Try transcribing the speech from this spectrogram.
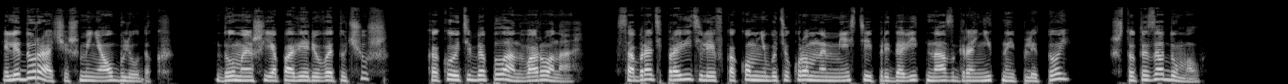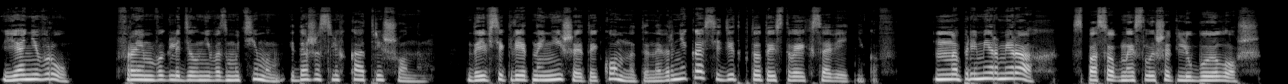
Или дурачишь меня, ублюдок? Думаешь, я поверю в эту чушь? Какой у тебя план, ворона? Собрать правителей в каком-нибудь укромном месте и придавить нас гранитной плитой? Что ты задумал?» «Я не вру». Фрейм выглядел невозмутимым и даже слегка отрешенным. «Да и в секретной нише этой комнаты наверняка сидит кто-то из твоих советников. Например, Мирах, способный слышать любую ложь.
